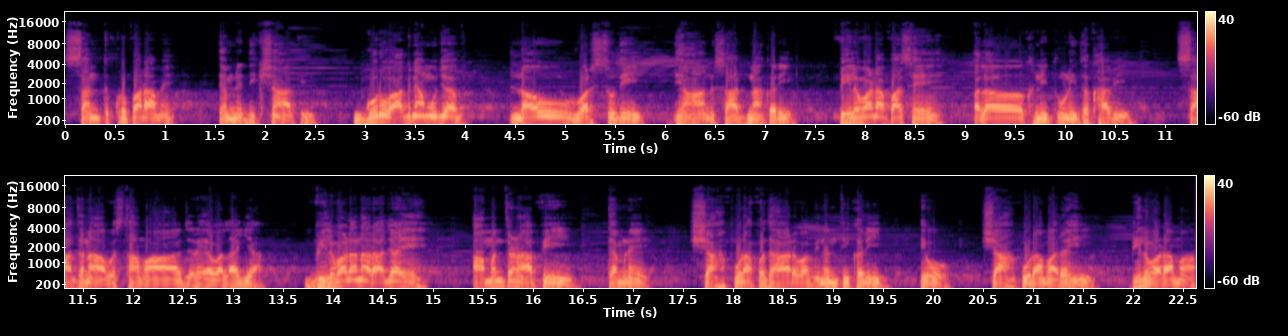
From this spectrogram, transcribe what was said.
સંત કૃપારામે તેમને દીક્ષા આપી. ગુરુ આજ્ઞા મુજબ નવ વર્ષ સુધી ધ્યાન સાધના કરી. ભીલવાડા પાસે અલખની ધૂણી ધખાવી સાધના અવસ્થામાં જ રહેવા લાગ્યા. ભીલવાડાના રાજાએ આમંત્રણ આપી તેમણે શાહપુરા પધારવા વિનંતી કરી. તેઓ શાહપુરામાં રહી ભીલવાડામાં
